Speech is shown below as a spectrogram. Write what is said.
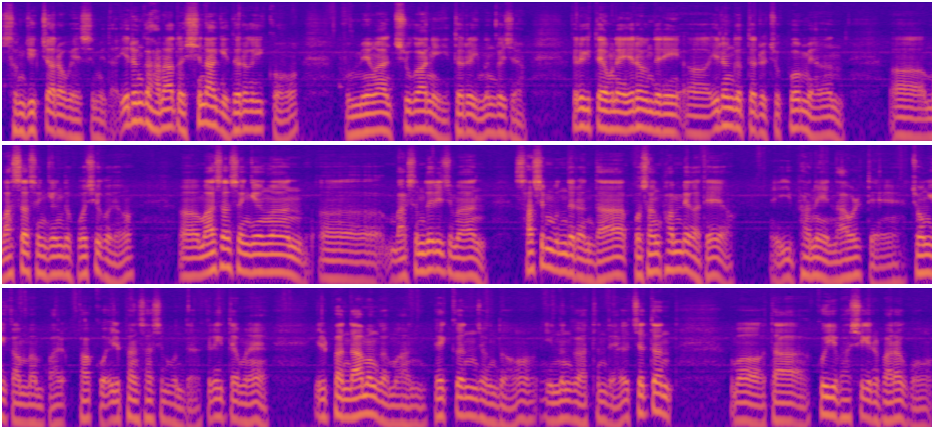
성직자라고 했습니다 이런 거 하나도 신학이 들어 있고 분명한 주관이 들어 있는 거죠. 그렇기 때문에 여러분들이 어, 이런 것들을 쭉 보면 어, 마사 성경도 보시고요. 어, 마사 성경은 어, 말씀드리지만 사신 분들은 다 보상 판매가 돼요. 이 판에 나올 때 종이값만 받고 일판 사신 분들 그렇기 때문에 일판 남은 거만 한 100건 정도 있는 것 같은데 어쨌든 뭐 다 구입하시기를 바라고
